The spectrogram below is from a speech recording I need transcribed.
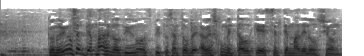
cuando vimos el tema del bautismo del Espíritu Santo, habíamos comentado que es el tema de la unción.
